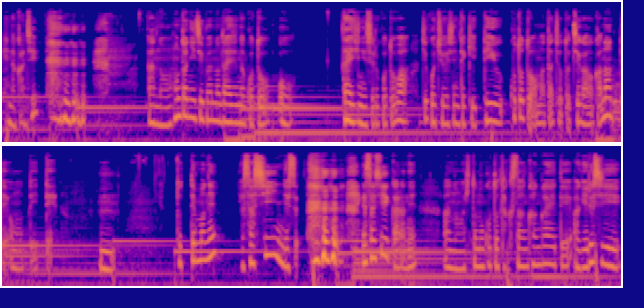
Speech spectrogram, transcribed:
う変な感じ？あの本当に自分の大事なことを大事にすることは自己中心的っていうこととはまたちょっと違うかなって思っていて、うん、とってもね優しいんです。優しいからねあの人のことたくさん考えてあげるし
